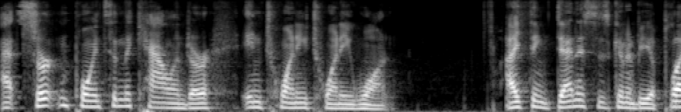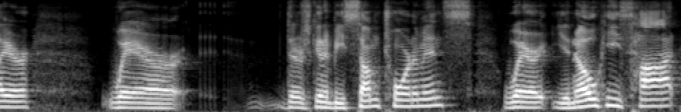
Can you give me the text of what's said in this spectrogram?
at certain points in the calendar in 2021. I think Denis is going to be a player where there's going to be some tournaments where you know he's hot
